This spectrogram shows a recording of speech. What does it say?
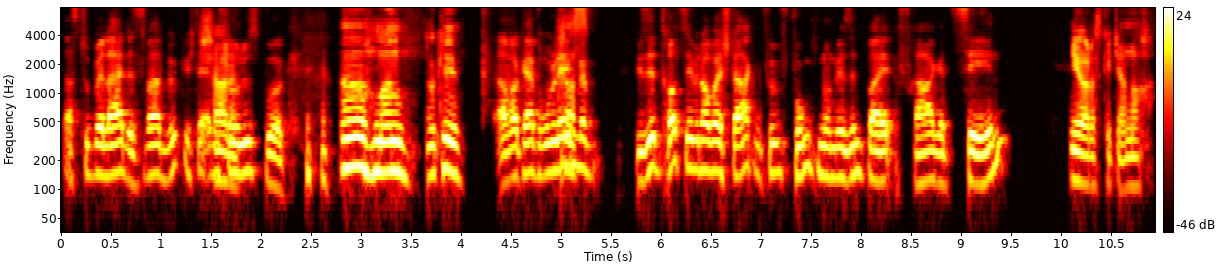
Das tut mir leid, es war wirklich der Schade. MSV Duisburg. Ach Mann, okay. Aber kein Problem. Krass. Wir, wir sind trotzdem noch bei starken fünf Punkten und wir sind bei Frage 10. Ja, das geht ja noch.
